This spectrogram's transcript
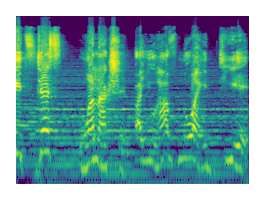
It's just one action, but you have no idea.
